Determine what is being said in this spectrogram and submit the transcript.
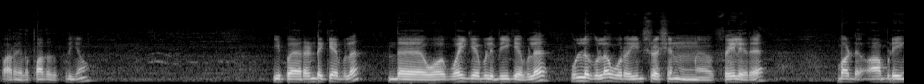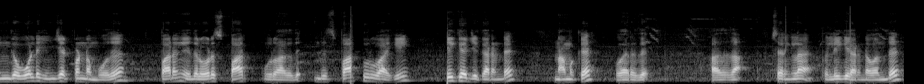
பாருங்கள் இதை பார்த்தது புரியும். இப்போ ரெண்டு கேபிள் இந்த ஒய் கேபிள் பி கேபிள் உள்ளுக்குள்ளே ஒரு இன்சுலேஷன் ஃபெயிலியரு பட் அப்படி இங்கே வோல்டேஜ் இன்ஜெக்ட் பண்ணும்போது பாருங்கள் இதில் ஒரு ஸ்பார்க் உருவாகுது. இந்த ஸ்பார்க் உருவாகி லீக்கேஜ் கரண்ட்டு நமக்கு வருது. அதுதான். சரிங்களா? இப்போ லீக்கேஜ் கரண்ட்டை வந்து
